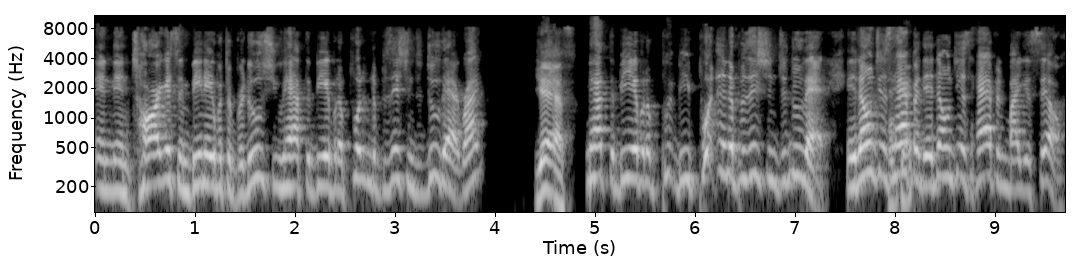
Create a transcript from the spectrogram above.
and in targets and being able to produce, you have to be able to put in the position to do that, right? Yes. You have to be able to put, be put in a position to do that. It don't just Okay. happen. It don't just happen by yourself.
